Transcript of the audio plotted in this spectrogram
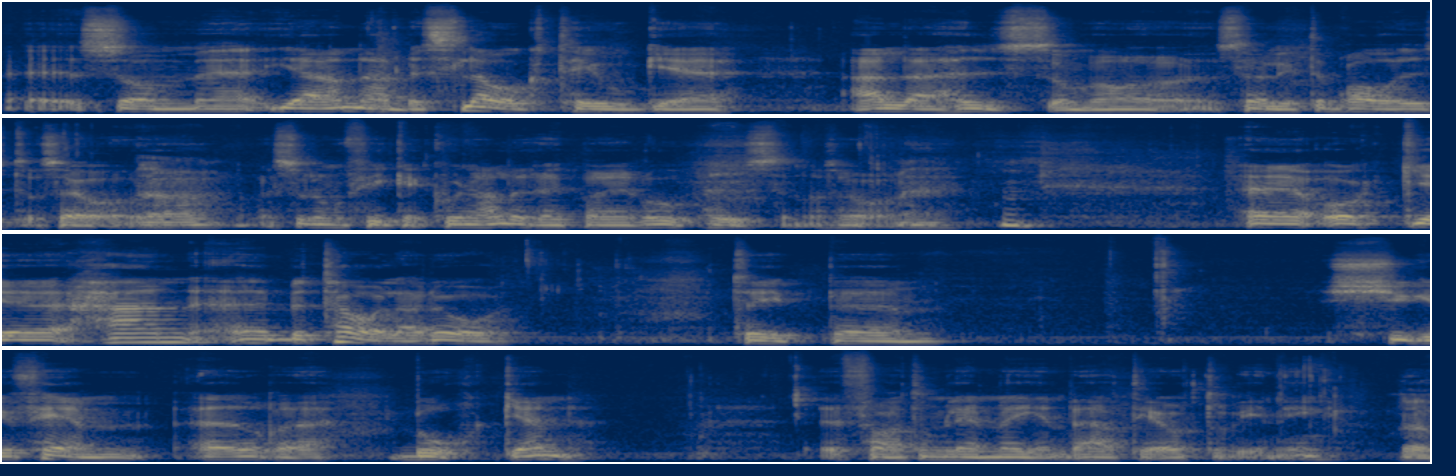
eh, som eh, gärna beslagtog alla hus som var, såg lite bra ut och så. Ja. Så de fick, kunde aldrig reparera upp husen och så. Eh, Och eh, han eh, betalade då typ eh, 25 öre burken för att de lämnade in det här till återvinning. Ja.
